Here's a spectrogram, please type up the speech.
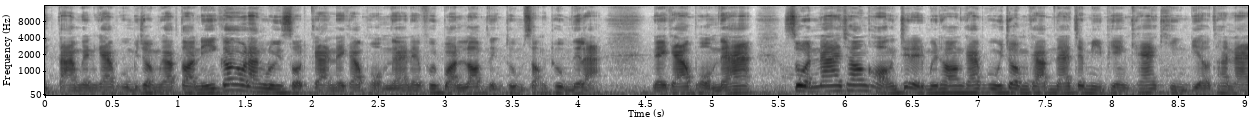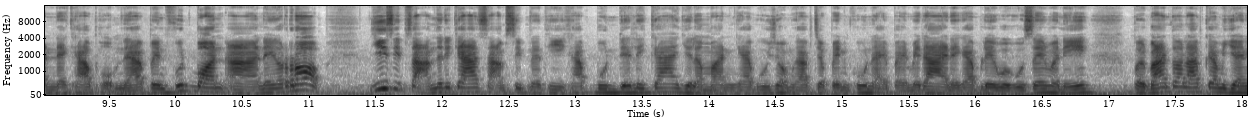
ติดตามกันครับคุณผู้ชมครับตอนนี้ก็กำลังลุยสดกันนะครับผมนะในฟุตบอลรอบหนึ่งทุ่มสองทุ่มนี่แหละนะครับผมนะฮะส่วนหน้าช่องของเจเด็ดมือทองครับคุณผู้ชมครับนะจะมีเพียงแค่คิงเดียวเท่านั้นนะครับผมนะเป็นฟุตบอลอ่าในรอบ 23นาฬิกา30 นาทีครับบุนเดลิก้าเยอรมันครับคุณผู้ชมครับจะเป็นคู่ไหนไปไม่ได้นะครับเลเวอร์คูเซนวันนี้เปิดบ้านต้อนรับการมาเยือน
